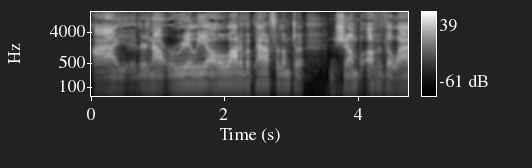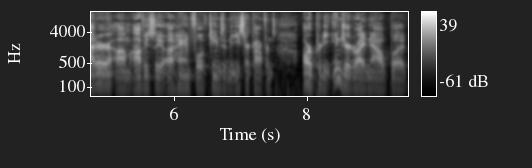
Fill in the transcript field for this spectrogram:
I there's not really a whole lot of a path for them to jump up the ladder. Um, obviously, a handful of teams in the Eastern Conference are pretty injured right now, but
